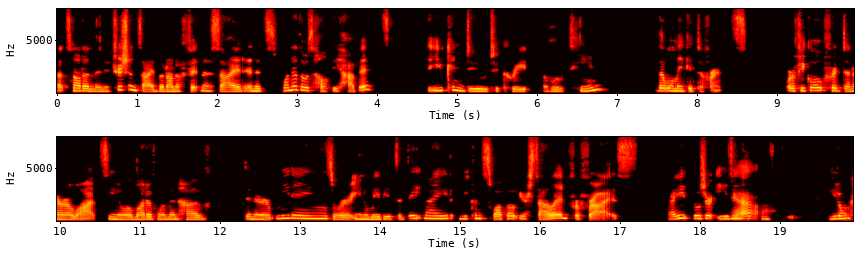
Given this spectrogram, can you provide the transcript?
That's not on the nutrition side, but on a fitness side. And it's one of those healthy habits that you can do to create a routine that will make a difference. Or if you go out for dinner a lot, you know, a lot of women have dinner meetings or, you know, maybe it's a date night. You can swap out your salad for fries right? Those are easy yeah. things you don't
